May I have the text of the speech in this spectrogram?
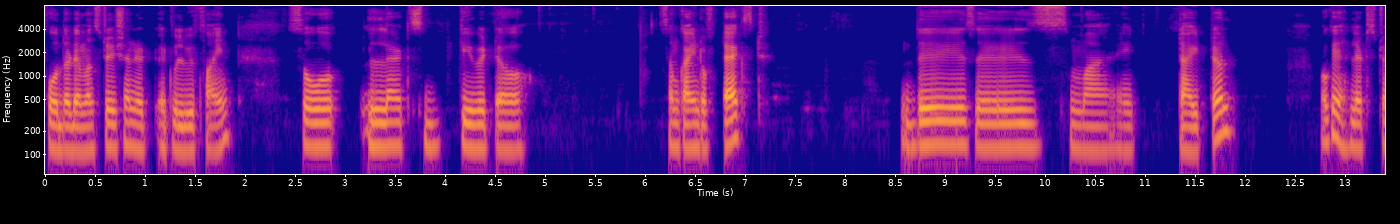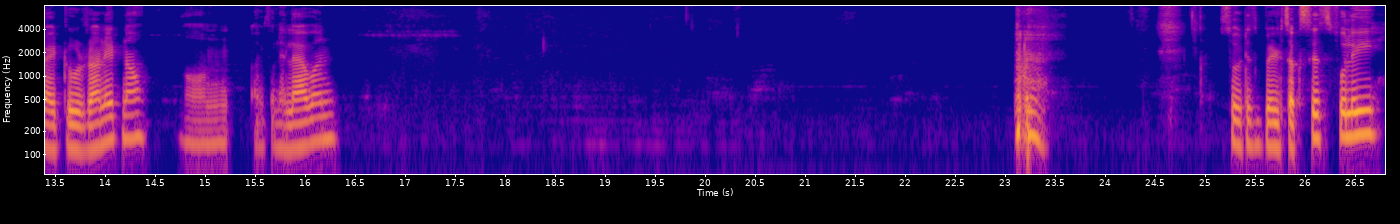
For the demonstration it, it will be fine. So let's give it a some kind of text this is my title. Okay let's try to run it now on iphone 11 so it is built successfully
